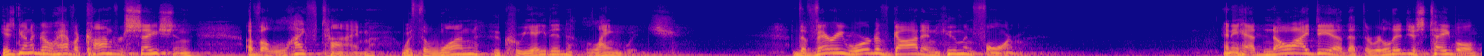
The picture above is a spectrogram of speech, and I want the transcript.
He's going to go have a conversation of a lifetime with the one who created language. The very Word of God in human form and he had no idea that the religious table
